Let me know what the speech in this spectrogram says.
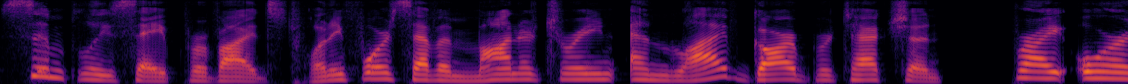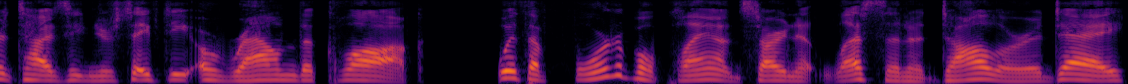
SimpliSafe provides 24 7 monitoring and live guard protection, prioritizing your safety around the clock. With affordable plans starting at less than a dollar a day,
